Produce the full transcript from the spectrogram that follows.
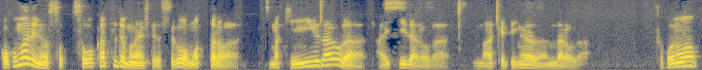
ここまでのそ総括でもないんですけど、すごい思ったのは、まあ、金融だろうが、IT だろうが、マーケティングだろうがなんだろうが、そこの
